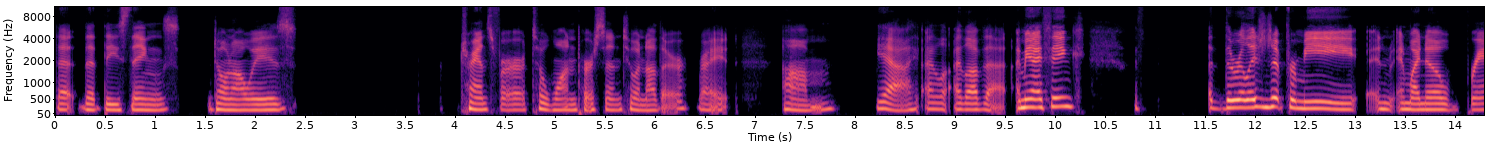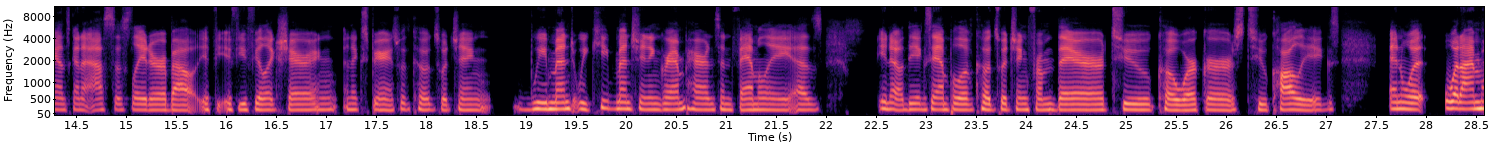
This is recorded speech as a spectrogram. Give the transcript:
that that these things don't always transfer to one person to another, right? Um yeah, I I, love that. I mean, I think the relationship for me and and I know Brand's going to ask this later about if if you feel like sharing an experience with code switching we meant we keep mentioning grandparents and family as you know the example of code switching from there to coworkers to colleagues and what what i'm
